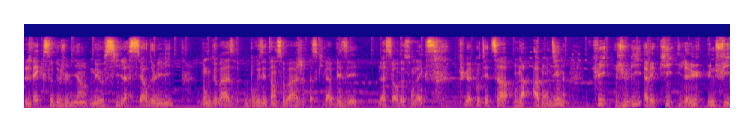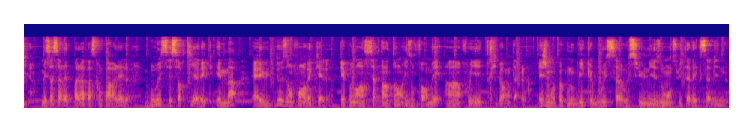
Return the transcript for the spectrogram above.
l'ex de Julien, mais aussi la sœur de Lily. Donc de base, Bruce est un sauvage parce qu'il a baisé la sœur de son ex. Puis à côté de ça, on a Amandine, puis Julie avec qui il a eu une fille. Mais ça s'arrête pas là parce qu'en parallèle, Bruce est sorti avec Emma et a eu deux enfants avec elle. Et pendant un certain temps, ils ont formé un foyer triparental. Et j'aimerais pas qu'on oublie que Bruce a aussi une liaison ensuite avec Sabine.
